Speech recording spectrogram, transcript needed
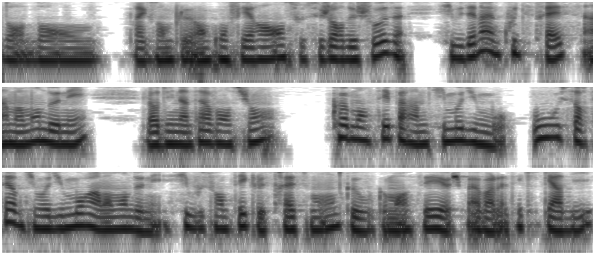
par exemple, en conférence ou ce genre de choses. Si vous avez un coup de stress à un moment donné, lors d'une intervention, commencez par un petit mot d'humour ou sortez un petit mot d'humour à un moment donné. Si vous sentez que le stress monte, que vous commencez, je sais pas, à avoir la tachycardie,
